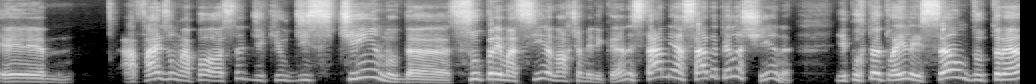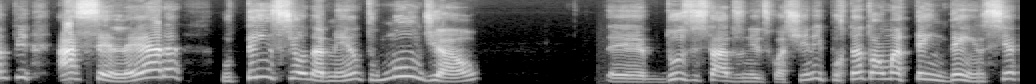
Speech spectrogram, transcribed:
é, faz uma aposta de que o destino da supremacia norte-americana está ameaçada pela China. E, portanto, a eleição do Trump acelera o tensionamento mundial é, dos Estados Unidos com a China, e, portanto, há uma tendência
